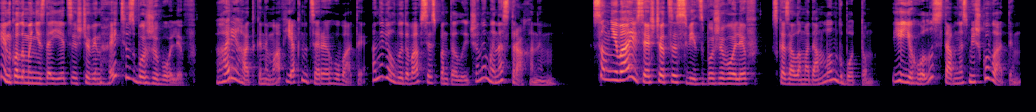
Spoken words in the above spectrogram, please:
Інколи мені здається, що він геть збожеволів. Гаррі гадки не мав, як на це реагувати, а Невіл видавався спантеличеним і настраханим. Сумніваюся, що це світ збожеволів, сказала мадам Лонгботтом. Її голос став насмішкуватим.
